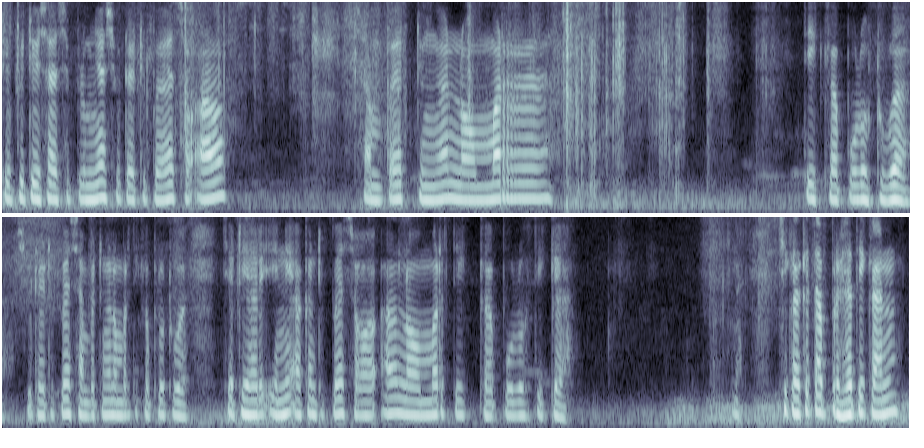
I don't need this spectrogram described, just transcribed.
Di video saya sebelumnya sudah dibahas soal sampai dengan nomor 32 sudah dibahas sampai dengan nomor 32 jadi hari ini akan dibahas soal nomor 33 nah, jika kita perhatikan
